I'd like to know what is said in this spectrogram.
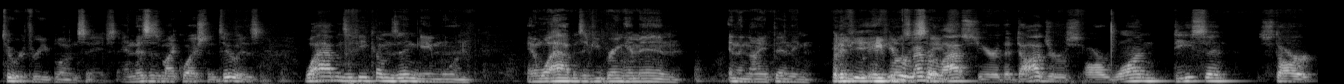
two or three blown saves. And this is my question too: is what happens if he comes in game one, and what happens if you bring him in in the ninth inning. But if you if you remember last year, the Dodgers are one decent start,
